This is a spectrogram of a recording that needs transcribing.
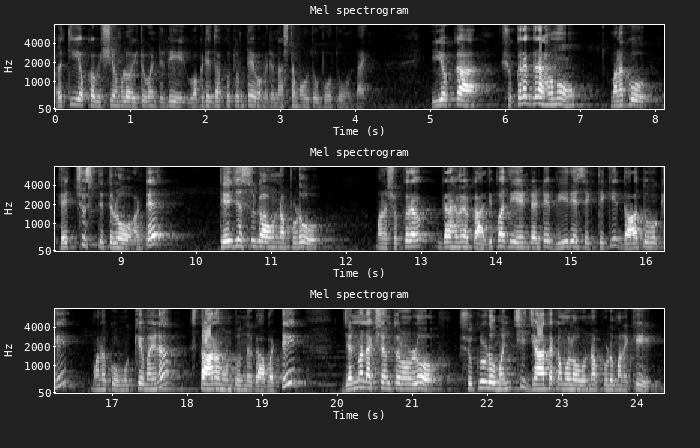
ప్రతి ఒక్క విషయంలో ఇటువంటిది ఒకటి దక్కుతుంటే ఒకటి నష్టమవుతూ పోతూ ఉంటాయి. ఈ యొక్క శుక్రగ్రహము మనకు హెచ్చు స్థితిలో అంటే తేజస్సుగా ఉన్నప్పుడు మన శుక్రగ్రహం యొక్క అధిపతి ఏంటంటే వీర్యశక్తికి ధాతువుకి మనకు ముఖ్యమైన స్థానం ఉంటుంది కాబట్టి జన్మ నక్షత్రంలో శుక్రుడు మంచి జాతకములో ఉన్నప్పుడు మనకి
